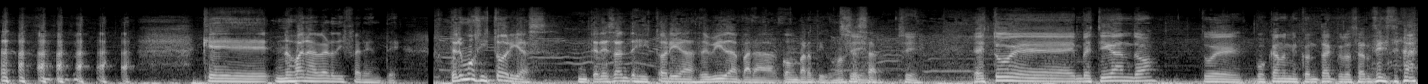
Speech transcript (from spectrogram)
que nos van a ver diferente. Tenemos historias, interesantes historias de vida para compartir, ¿no, Sí, César? sí. Estuve investigando, estuve buscando mis contactos los artistas.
